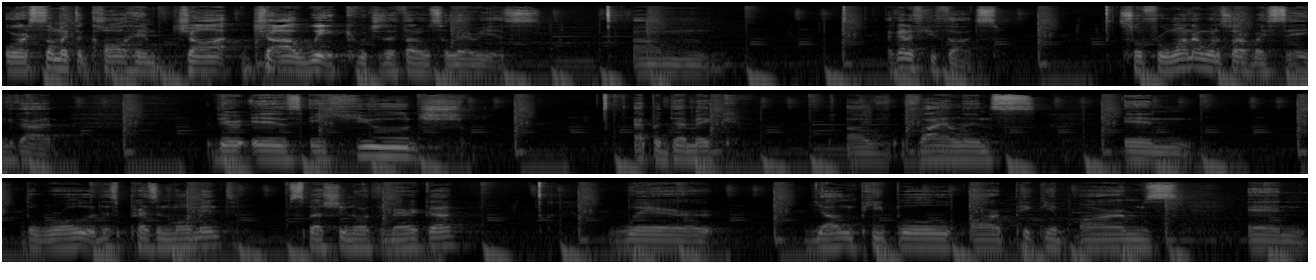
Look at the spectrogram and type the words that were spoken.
Or some like to call him Ja, ja Wick, which is I thought it was hilarious. Um, I got a few thoughts. So, for one, I want to start by saying that there is a huge epidemic of violence in the world at this present moment, especially North America, where young people are picking up arms and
